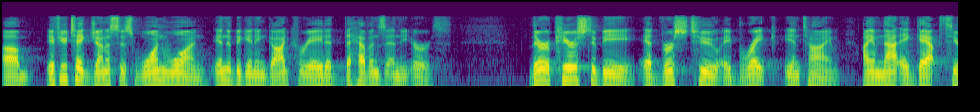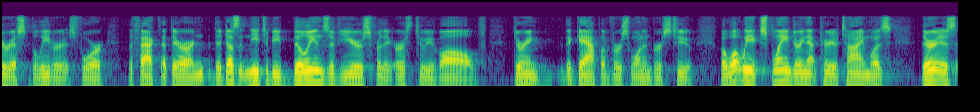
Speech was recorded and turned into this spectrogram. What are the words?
um, if you take Genesis 1 1, in the beginning, God created the heavens and the earth. There appears to be, at verse 2, a break in time. I am not a gap theorist believer for the fact that there, are, there doesn't need to be billions of years for the earth to evolve during the gap of verse 1 and verse 2. But what we explained during that period of time was there is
